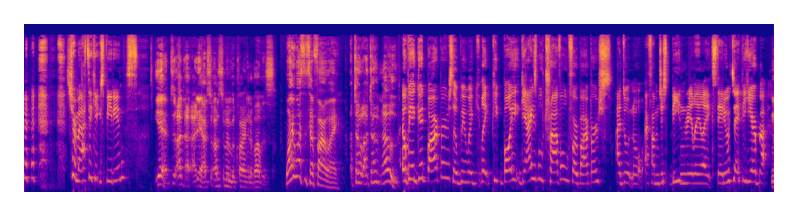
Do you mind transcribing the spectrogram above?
Traumatic experience. yeah, I, I, yeah. I just, I just remember crying at the barbers. why was it so far away? I don't, I don't know. It'll be a good barbers. It'll be like, like pe- boy guys will travel for barbers. I don't know if I'm just being really like stereotypy here, but No,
